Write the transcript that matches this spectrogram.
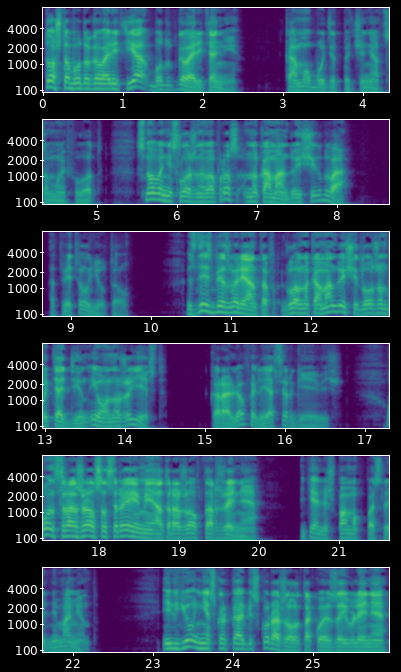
То, что буду говорить я, будут говорить они. Кому будет подчиняться мой флот? Снова несложный вопрос, но командующих два, — ответил Ютел. Здесь без вариантов. Главнокомандующий должен быть один, и он уже есть. Королев Илья Сергеевич. Он сражался с Реями и отражал вторжение. Я лишь помог в последний момент. Илью несколько обескуражило такое заявление,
